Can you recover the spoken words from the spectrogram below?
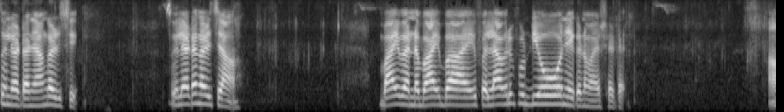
സുനിലേട്ടാ ഞാൻ കഴിച്ച്. സുനിലേട്ടൻ കഴിച്ചാ? ബായ് പറഞ്ഞു. ബായ് ബായ് എല്ലാവരും ഫുഡിയോ ചോദിക്കണം മഹേഷേട്ടൻ. ആ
